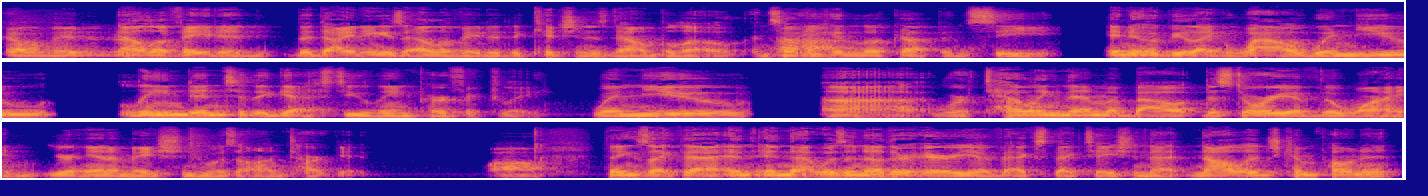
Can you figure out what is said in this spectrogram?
Elevated? elevated the dining is elevated, the kitchen is down below. And so Uh-huh. he can look up and see. And it would be like, wow, when you leaned into the guest, you leaned perfectly. When you uh, were telling them about the story of the wine, your animation was on target. Wow. things like that. And and that was another area of expectation, that knowledge component.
